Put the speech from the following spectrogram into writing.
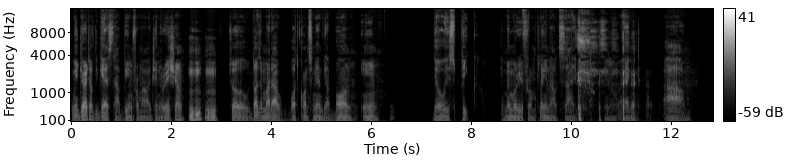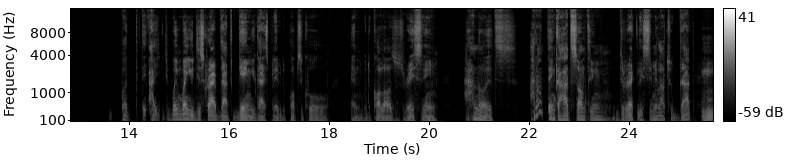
majority of the guests have been from our generation. Mm-hmm. Mm-hmm. So it doesn't matter what continent they're born in, they always pick memory from playing outside, you know. And um, but I when when you describe that game you guys played with the popsicle and with the colors racing, I don't know. It's I don't think I had something directly similar to that, Mm-hmm.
